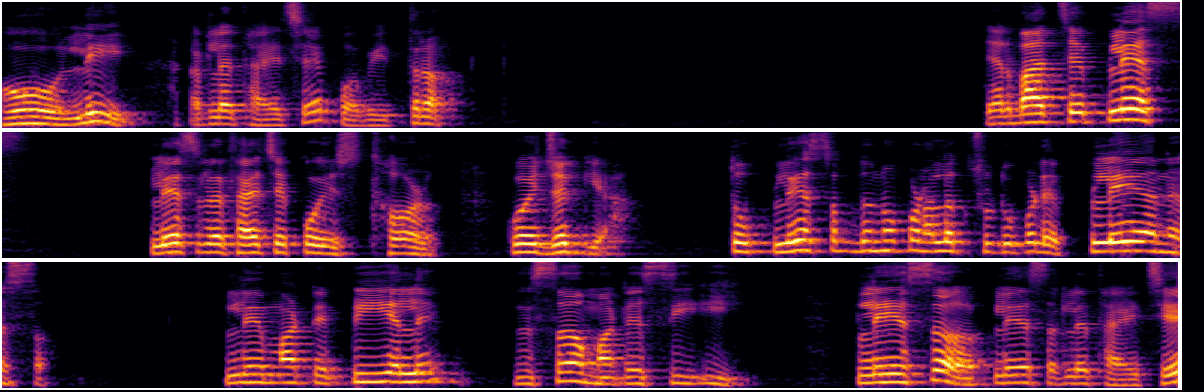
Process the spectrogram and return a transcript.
હોલી એટલે થાય છે પવિત્ર. ત્યારબાદ છે પ્લેસ પ્લેસ એટલે થાય છે કોઈ સ્થળ, કોઈ જગ્યા. તો પ્લેસ શબ્દનો પણ અલગ છૂટું પડે. પ્લે અને સ. પ્લે માટે પીએલએ અને સ માટે સીઈ પ્લેસ પ્લેસ એટલે થાય છે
